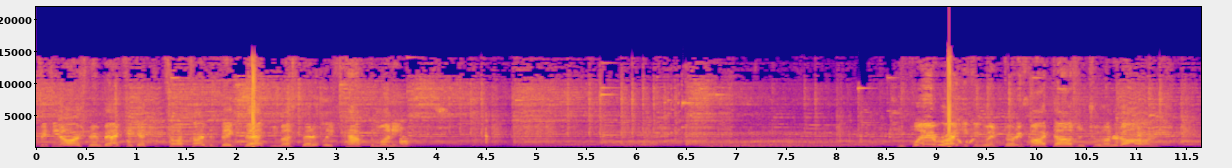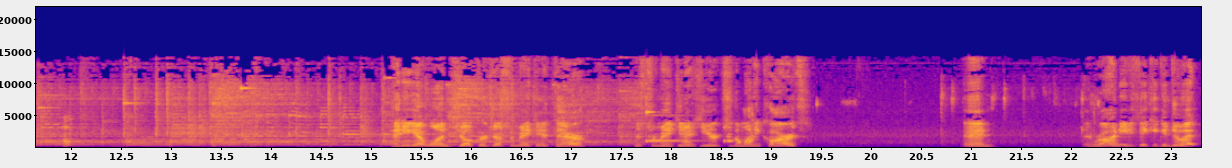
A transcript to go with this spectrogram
$50 spin bet. You get the top card, the big bet. You must bet at least half the money. If you play it right, you can win $35,200. And you get one joker just for making it there. Just for making it here to the money cards. And and Ronnie, do you think you can do it?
